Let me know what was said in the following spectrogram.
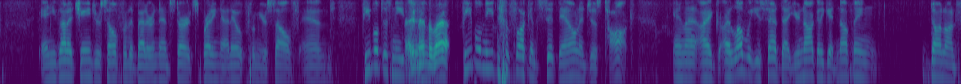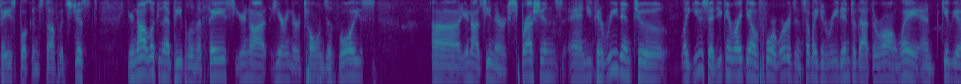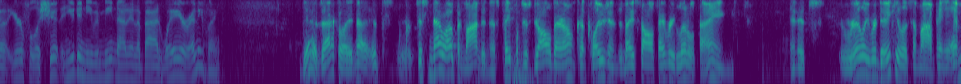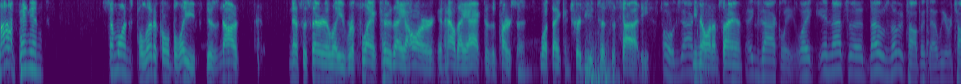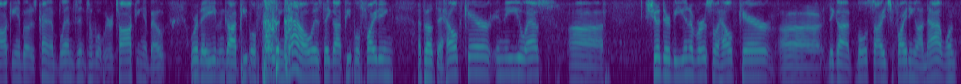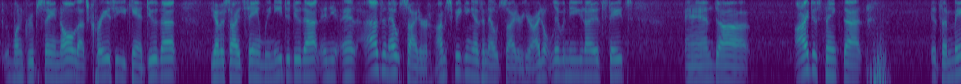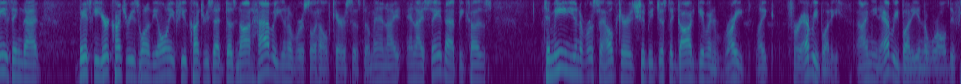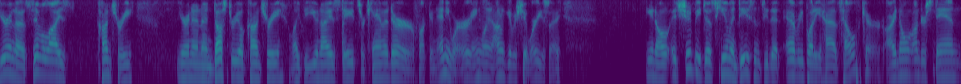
and you got to change yourself for the better, and then start spreading that out from yourself. And people just need Amen to. to that. People need to fucking sit down and just talk. And I I, I love what you said that you're not going to get nothing done on Facebook and stuff. It's just you're not looking at people in the face. You're not hearing their tones of voice uh, you're not seeing their expressions, and you can read into, like you said, you can write down four words, and somebody can read into that the wrong way and give you an earful of shit, and you didn't even mean that in a bad way or anything. Yeah, exactly. No, it's just no open mindedness. People just draw their own conclusions based off every little thing, and it's really ridiculous in my opinion. In my opinion, someone's political belief does not necessarily reflect who they are and how they act as a person, what they contribute to society. Oh, exactly. You know what I'm saying? Exactly. Like, and that's a that was another topic that we were talking about. It kind of blends into what we were talking about, where they even got people fighting now. Is they got people fighting about the health care in the U.S. Uh, should there be universal health care? Uh, they got both sides fighting on that. One one group saying no, that's crazy, you can't do that the other side saying we need to do that. And, and as an outsider, I'm speaking as an outsider here. I don't live in the United States, and uh, I just think that it's amazing that basically your country is one of the only few countries that does not have a universal health care system. And I and I say that because to me, universal health care should be just a God-given right, like for everybody. I mean, everybody in the world. If you're in a civilized country you're in an industrial country like the United States or Canada or fucking anywhere, England, I don't give a shit where you say. You know, it should be just human decency that everybody has health care. I don't understand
